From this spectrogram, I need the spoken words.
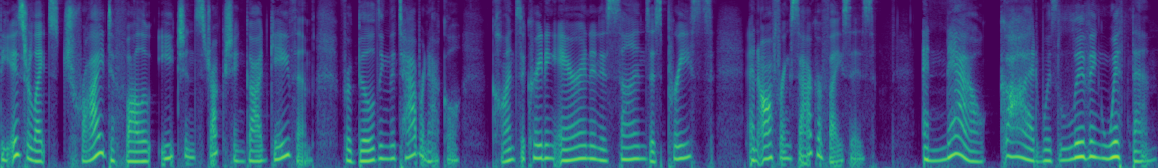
the Israelites tried to follow each instruction God gave them for building the tabernacle consecrating Aaron and his sons as priests, and offering sacrifices. And now God was living with them,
